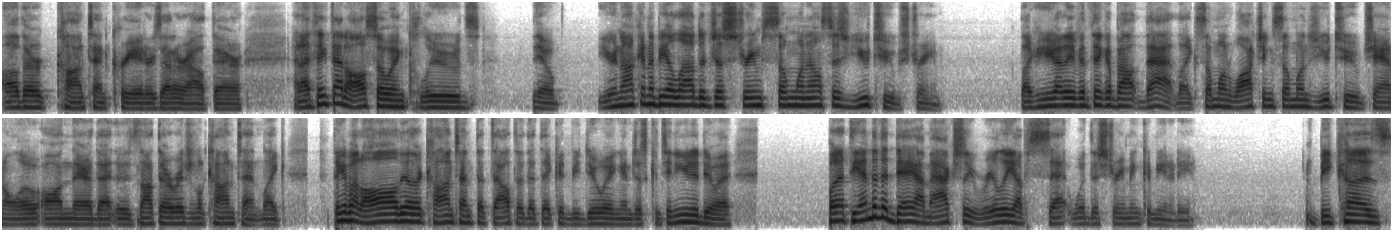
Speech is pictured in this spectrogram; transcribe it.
other content creators that are out there. And I think that also includes, you know, you're not going to be allowed to just stream someone else's YouTube stream. Like you got to even think about that, like someone watching someone's YouTube channel on there that is not their original content. Like think about all the other content that's out there that they could be doing and just continue to do it. But at the end of the day, I'm actually really upset with the streaming community because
